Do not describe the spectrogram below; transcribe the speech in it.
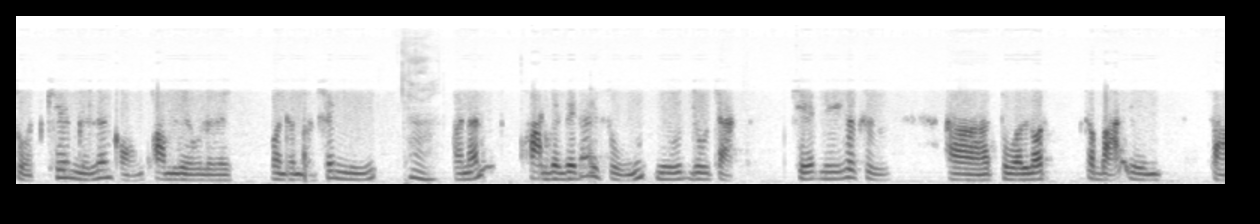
ตรวจเข้มในเรื่องของความเร็วเลยบนถนนเส้นนี้ค่ะเพราะฉะนั้นความเป็นไปได้สูงดูดูจากเคสนี้ก็คืออา ตัวรถกระบะเอง สา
